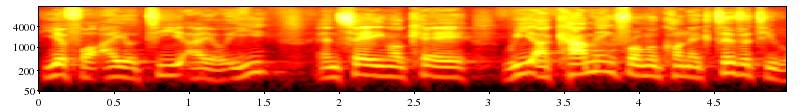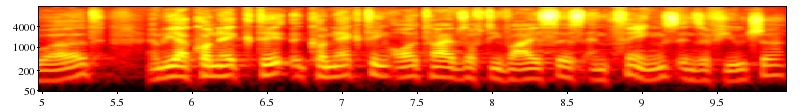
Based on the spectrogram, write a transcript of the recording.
here for IoT, IoE, and saying, okay, we are coming from a connectivity world, and we are connecti connecting all types of devices and things in the future,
